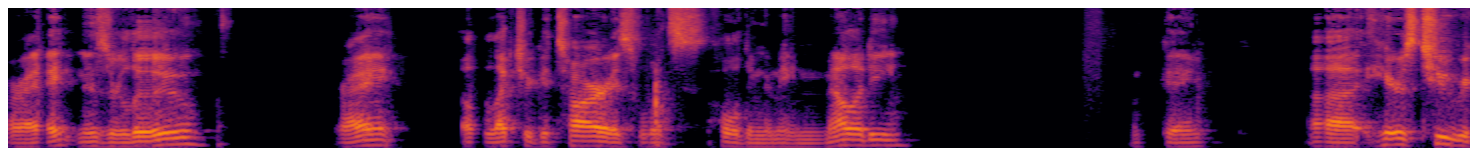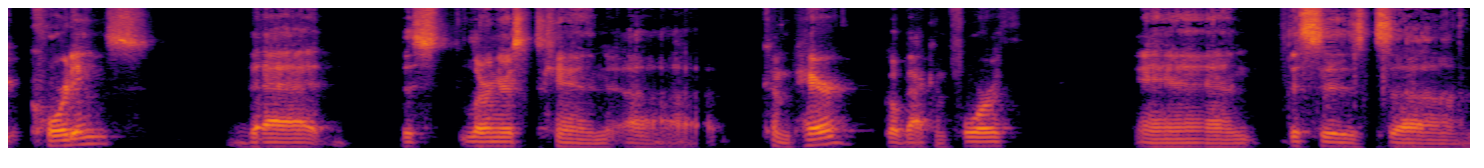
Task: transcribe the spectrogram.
All right, Misirlou, right? Electric guitar is what's holding the main melody. Okay, uh, here's two recordings that the learners can uh, compare, go back and forth. And this is um,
